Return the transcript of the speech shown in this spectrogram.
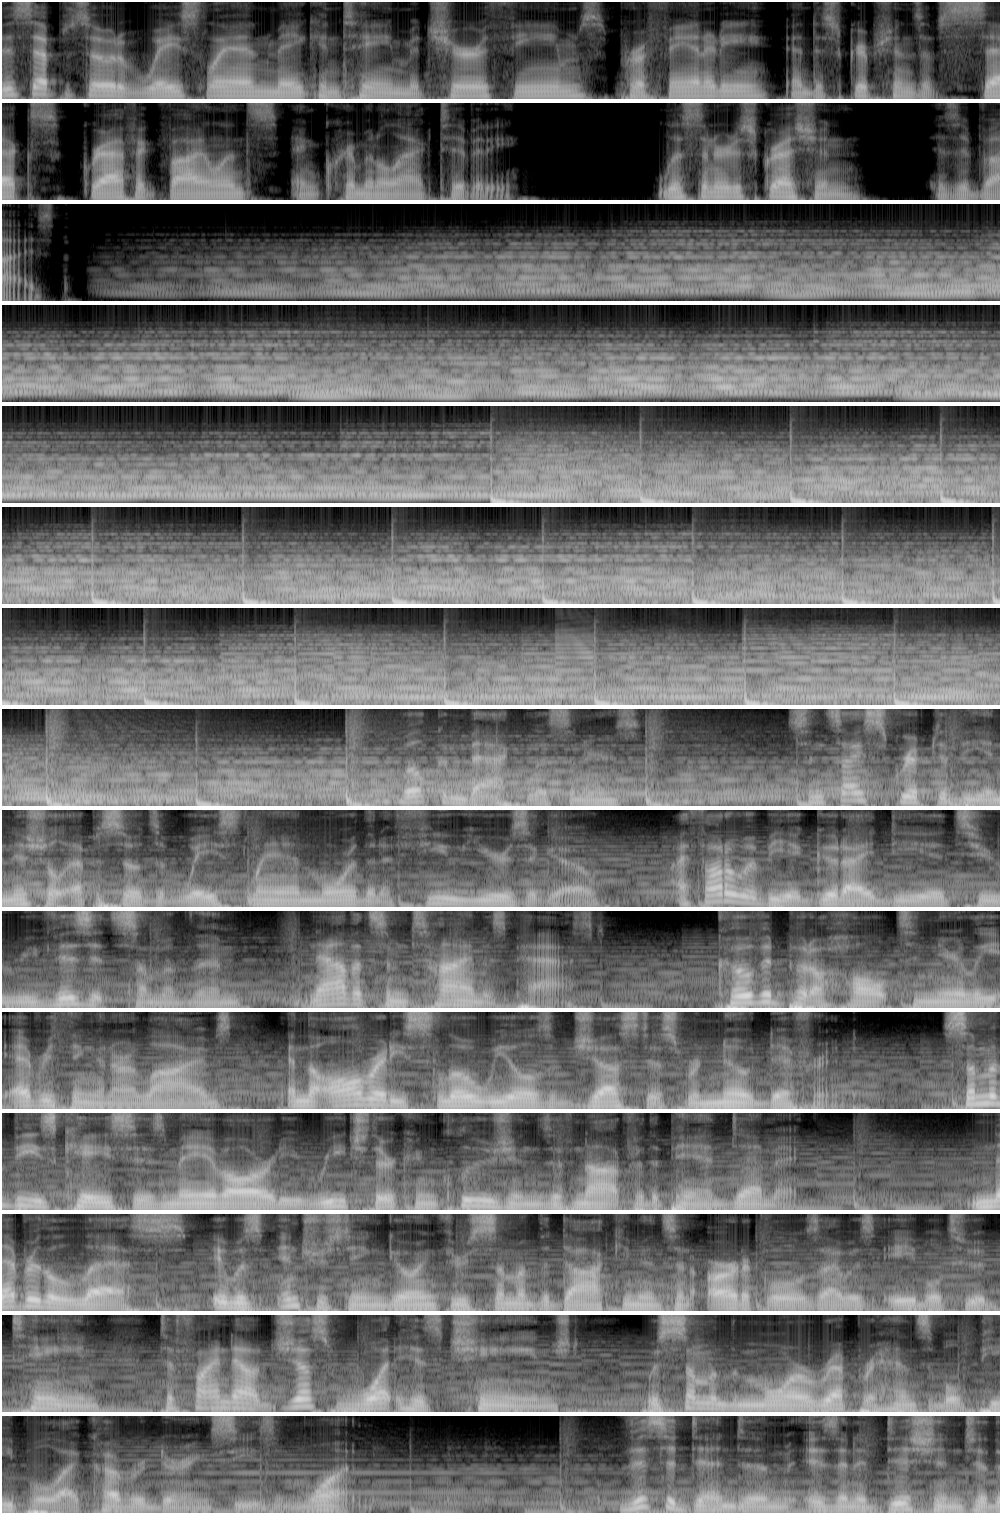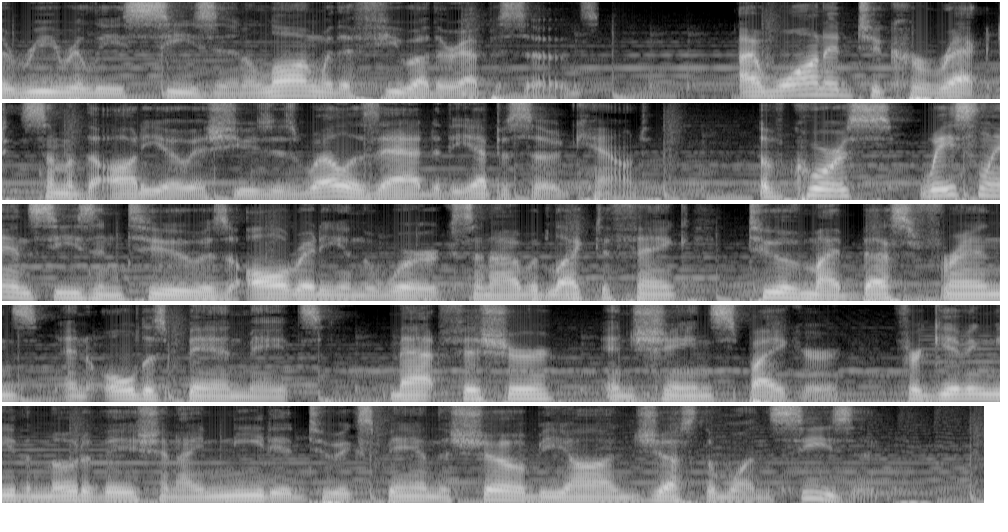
This episode of Wasteland may contain mature themes, profanity, and descriptions of sex, graphic violence, and criminal activity. Listener discretion is advised. Welcome back, listeners. Since I scripted the initial episodes of Wasteland more than a few years ago, I thought it would be a good idea to revisit some of them now that some time has passed. COVID put a halt to nearly everything in our lives, and the already slow wheels of justice were no different. Some of these cases may have already reached their conclusions if not for the pandemic. Nevertheless, it was interesting going through some of the documents and articles I was able to obtain to find out just what has changed with some of the more reprehensible people I covered during season 1. This addendum is an addition to the re release season along with a few other episodes. I wanted to correct some of the audio issues as well as add to the episode count. Of course, Wasteland Season 2 is already in the works, and I would like to thank two of my best friends and oldest bandmates, Matt Fisher and Shane Spiker, for giving me the motivation I needed to expand the show beyond just the one season.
